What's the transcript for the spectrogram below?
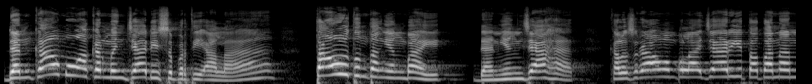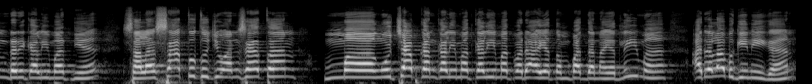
dan kamu akan menjadi seperti Allah, tahu tentang yang baik dan yang jahat. Kalau sudah mempelajari tatanan dari kalimatnya, salah satu tujuan setan mengucapkan kalimat-kalimat pada ayat 4 dan ayat 5 adalah begini kan,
